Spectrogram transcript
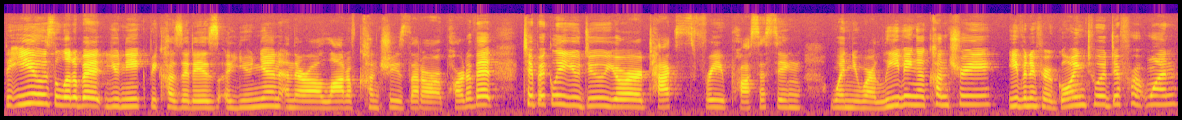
The EU is a little bit unique because it is a union and there are a lot of countries that are a part of it. Typically you do your tax-free processing when you are leaving a country, even if you're going to a different one.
